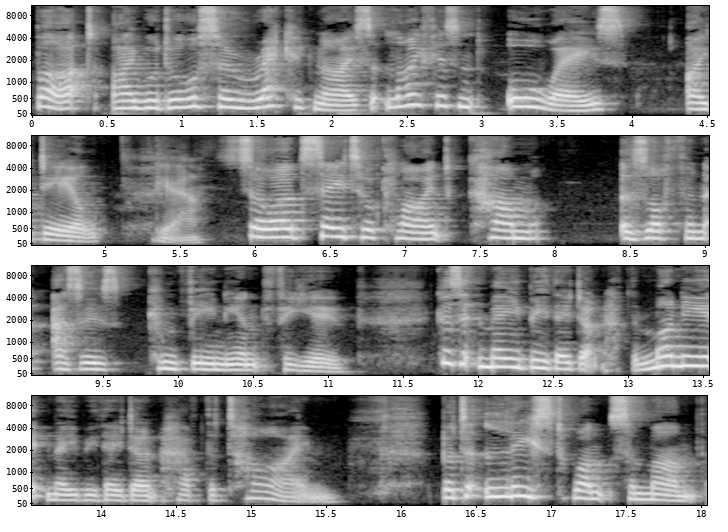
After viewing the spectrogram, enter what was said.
But I would also recognize that life isn't always ideal. Yeah. So I'd say to a client, come as often as is convenient for you. Because it may be they don't have the money, it may be they don't have the time. But at least once a month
